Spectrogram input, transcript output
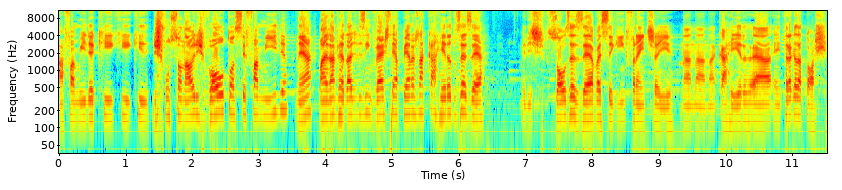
à- à família que, que, que disfuncional, eles voltam a ser família, né, mas na verdade eles investem apenas na carreira do Zezé. Eles, só o Zezé vai seguir em frente aí na, na, na carreira. É a, é a entrega da tocha.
